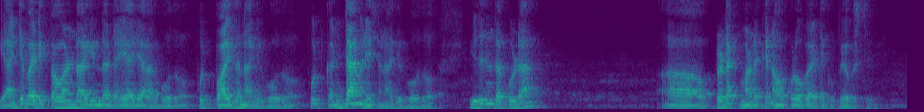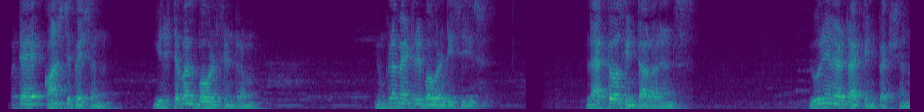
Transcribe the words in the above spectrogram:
ಈ ಆ್ಯಂಟಿಬಯೋಟಿಕ್ ತೊಗೊಂಡಾಗಿಂದ ಡಯೇರಿಯಾ ಆಗ್ಬೋದು ಫುಡ್ ಪಾಯ್ಸನ್ ಆಗಿರ್ಬೋದು ಫುಡ್ ಕಂಟ್ಯಾಮಿನೇಷನ್ ಆಗಿರ್ಬೋದು, ಇದರಿಂದ ಕೂಡ ಪ್ರೊಟೆಕ್ಟ್ ಮಾಡೋಕ್ಕೆ ನಾವು ಪ್ರೋಬಯೋಟಿಕ್ ಉಪಯೋಗಿಸ್ತೀವಿ. ಮತ್ತು constipation irritable bowel syndrome inflammatory bowel disease lactose intolerance urinary tract infection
